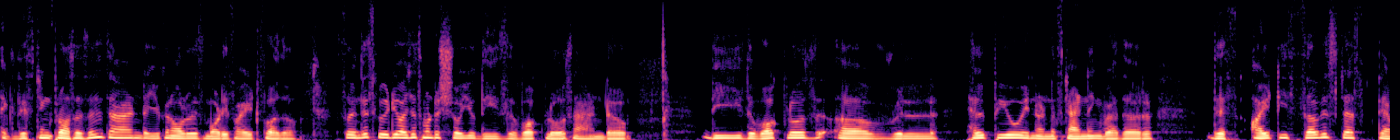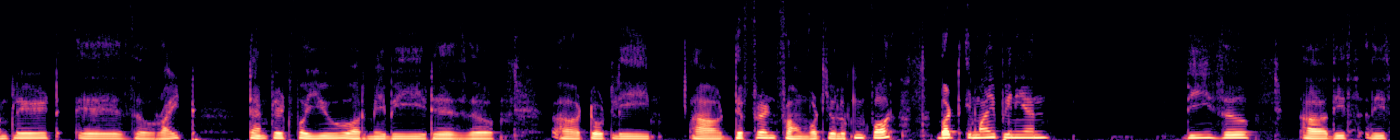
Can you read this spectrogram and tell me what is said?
existing processes and you can always modify it further. So in this video, I just want to show you these workflows and uh, these workflows uh, will help you in understanding whether this IT service desk template is the right template for you or maybe it is uh, uh, totally uh, different from what you're looking for. But in my opinion, these uh, uh, these these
